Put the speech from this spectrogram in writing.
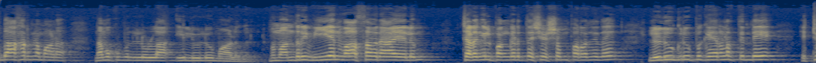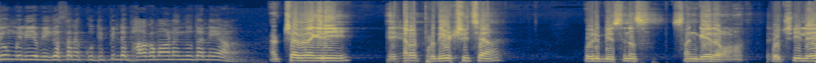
ഉദാഹരണമാണ് നമുക്ക് മുന്നിലുള്ള ഈ ലുലു മാളുകൾ. ഇപ്പോൾ മന്ത്രി വി എൻ വാസവനായാലും ചടങ്ങിൽ പങ്കെടുത്ത ശേഷം പറഞ്ഞത് ലുലു ഗ്രൂപ്പ് കേരളത്തിന്റെ ഏറ്റവും വലിയ വികസന കുതിപ്പിന്റെ ഭാഗമാണെന്ന് തന്നെയാണ്. അക്ഷരനഗരി ഏറെ പ്രതീക്ഷിച്ച ഒരു ബിസിനസ് സങ്കേതമാണ്. കൊച്ചിയിലെ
